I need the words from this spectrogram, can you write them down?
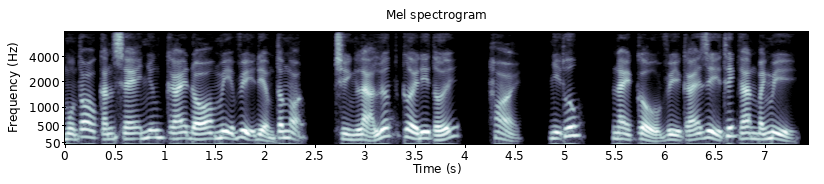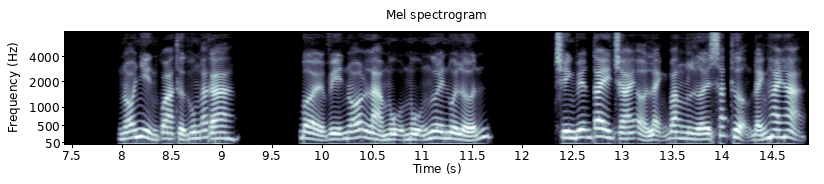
mồm to cắn xé những cái đó mỹ vị điểm tâm ngọt, trình là lướt cười đi tới, hỏi, nhị thúc, này cẩu vì cái gì thích ăn bánh mì? Nó nhìn qua thực hung ác ca. Bởi vì nó là mụ mụ ngươi nuôi lớn. Trình viễn tay trái ở lạnh băng lưới sắt thượng đánh hai hạ,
